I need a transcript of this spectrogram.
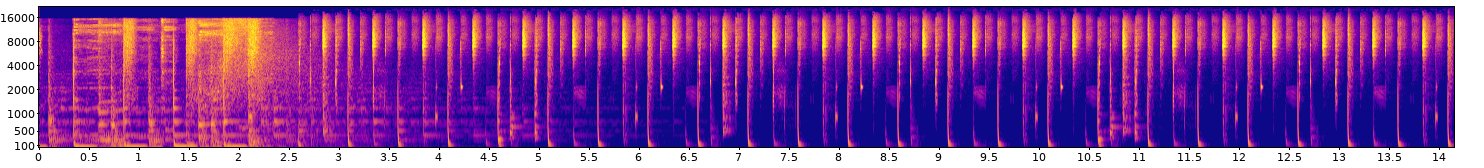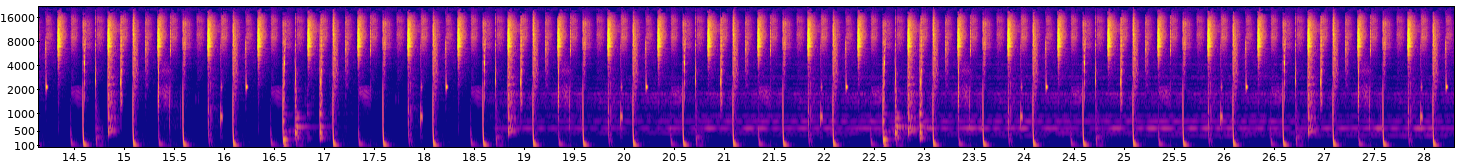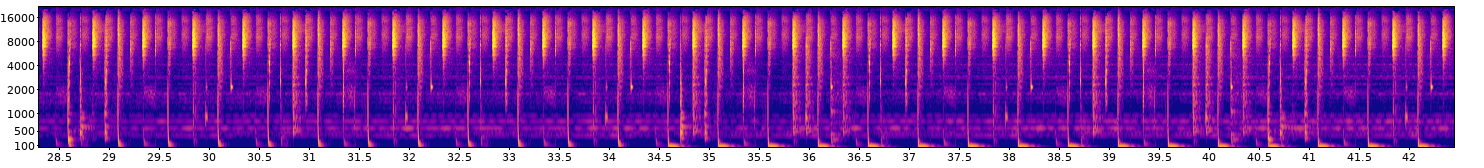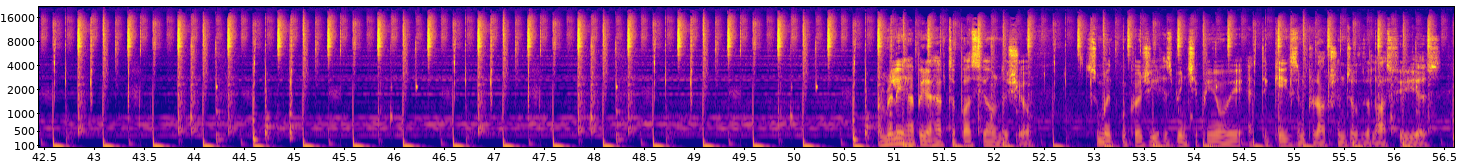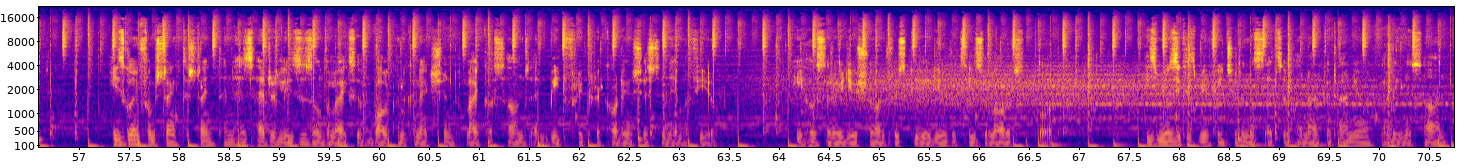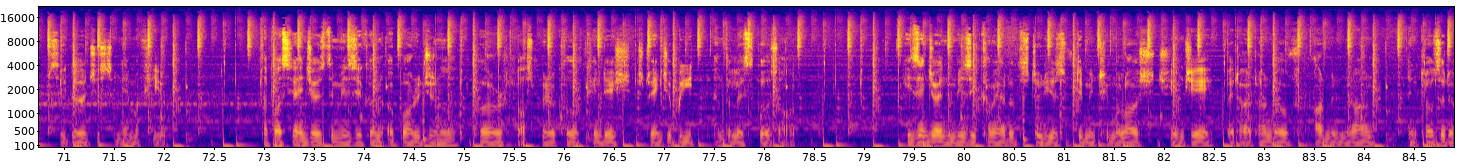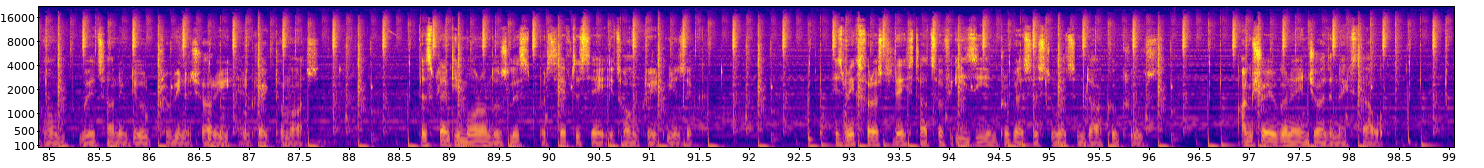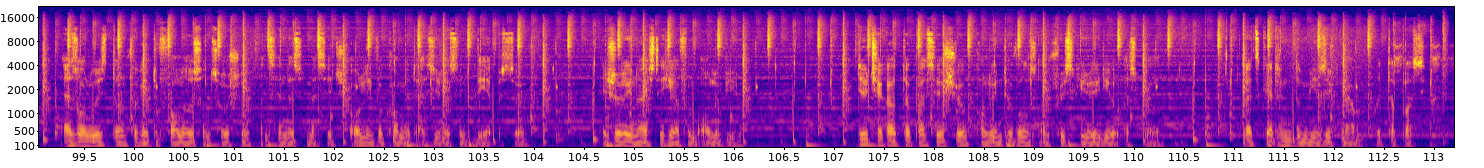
I'm really happy to have Tapasya on the show. Sumit Mukherjee has been chipping away at the gigs and productions over the last few years. He's going from strength to strength and has had releases on the likes of Balkan Connection, Leica Sounds, and Beat Freak Recordings, just to name a few. He hosts a radio show on Frisky Radio that sees a lot of support. His music has been featured in the sets of Hernan Cattaneo, Alina San, Sigur, just to name a few. Tapasya enjoys the music on Aboriginal, Purr, Lost Miracle, Kindish, Stranger Beat, and the list goes on. He's enjoying the music coming out of the studios of Dimitri Molosh, GMJ, Petar Dundov, Armen Miran, and closer to home, weird sounding dude Praveen Achary and Greg Thomas. There's plenty more on those lists, but safe to say it's all great music. His mix for us today starts off easy and progresses towards some darker grooves. I'm sure you're going to enjoy the next hour. As always, don't forget to follow us on social and send us a message or leave a comment as you listen to the episode. It's really nice to hear from all of you. Do check out Tapasya's show called Intervals on Frisky Radio as well. Let's get into the music now with Tapasya.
